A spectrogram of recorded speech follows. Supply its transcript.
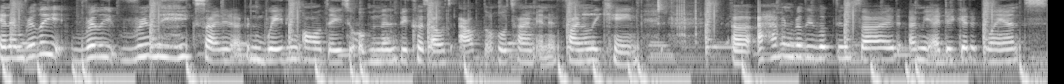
and I'm really, really, really excited. I've been waiting all day to open this because I was out the whole time and it finally came. Uh, I haven't really looked inside. I mean, I did get a glance,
